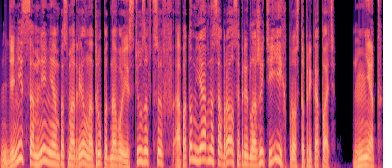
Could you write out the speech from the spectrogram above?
Денис с сомнением посмотрел на труп одного из тюзовцев, а потом явно собрался предложить и их просто прикопать. «Нет!»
